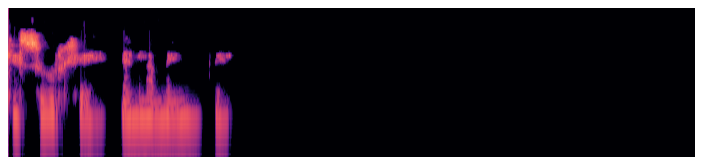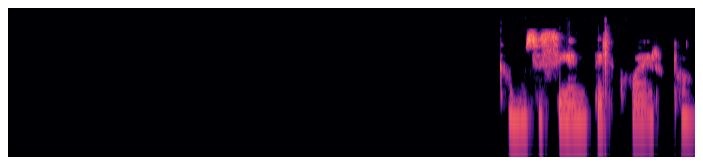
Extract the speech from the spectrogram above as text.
que surge en la mente. Cómo se siente el cuerpo.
